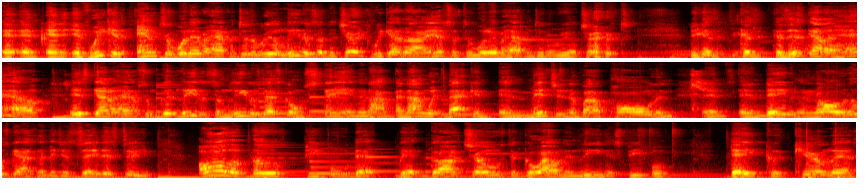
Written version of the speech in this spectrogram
And, and, and if we can answer whatever happened to the real leaders of the church, we got our answer to whatever happened to the real church. Because because because it's gotta have it's gotta have some good leaders, some leaders that's gonna stand. And I and I went back and, and mentioned about Paul and, and and David and all of those guys. Let me just say this to you. All of those people that that God chose to go out and lead his people, they could care less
